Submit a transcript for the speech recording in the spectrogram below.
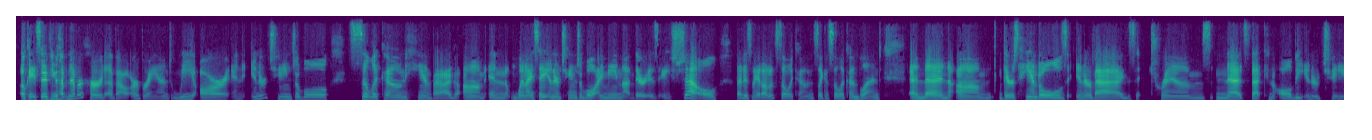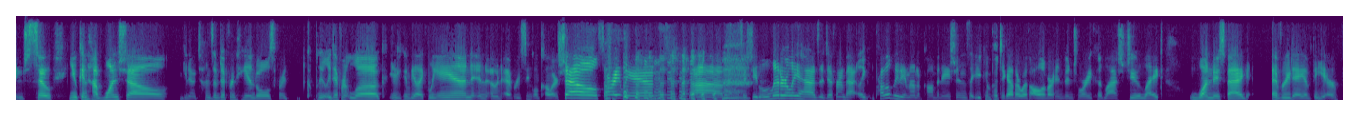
Okay, so if you have never heard about our brand, we are an interchangeable silicone handbag. Um, and when I say interchangeable, I mean that there is a shell that is made out of silicone. It's like a silicone blend. And then um, there's handles, inner bags, trims, nets that can all be interchanged. So you can have one shell, you know, tons of different handles for a completely different look. You can be like Leanne and own every single color shell. Sorry, Leanne. um, so she literally has a different bag, like probably the amount of combinations that you can put together with all of our inventory could last you like one moose bag every day of the year.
